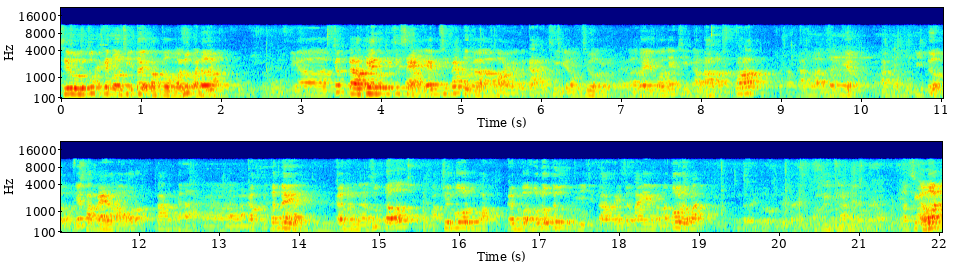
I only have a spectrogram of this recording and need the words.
siêu ứng dụng kết nối trí tuệ toàn cầu mọi lúc mọi nơi. Thì uh, trước uh, tiên khi chia sẻ thì em xin phép được uh, hỏi tất cả anh chị ở trường ấy. ở đây có những anh chị nào đang là startup, đang là doanh nghiệp, đang có một ý tưởng, biết bạn bè nào đó đang uh, gặp những vấn đề cần giúp đỡ về mặt chuyên môn hoặc cần gọi vốn đầu tư thì chúng ta có thể giơ tay và nói tôi đúng không ạ? À, xin cảm ơn.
